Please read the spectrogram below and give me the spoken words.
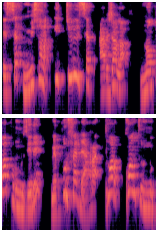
Et cette mission-là utilise cet argent-là non pas pour nous aider, mais pour faire des rapports contre nous.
